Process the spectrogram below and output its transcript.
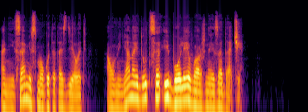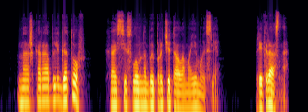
они и сами смогут это сделать, а у меня найдутся и более важные задачи. «Наш корабль готов», — Хасси словно бы прочитала мои мысли. «Прекрасно.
